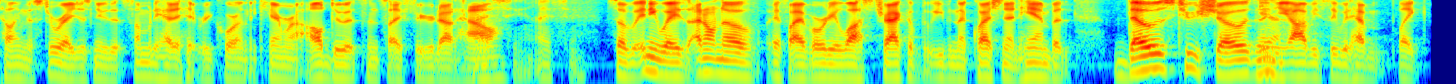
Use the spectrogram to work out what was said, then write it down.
telling the story. I just knew that somebody had to hit record on the camera. I'll do it since I figured out how. I see. I see. So, anyways, I don't know if I've already lost track of even the question at hand, but those two shows, and then you obviously would have like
